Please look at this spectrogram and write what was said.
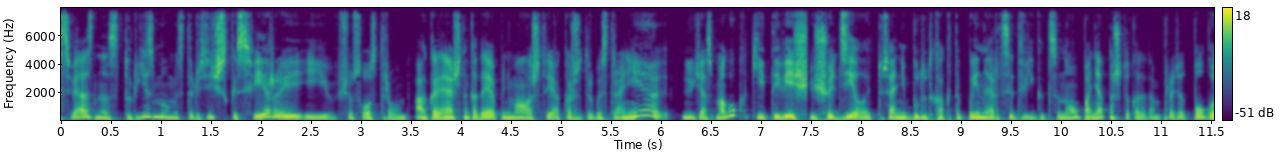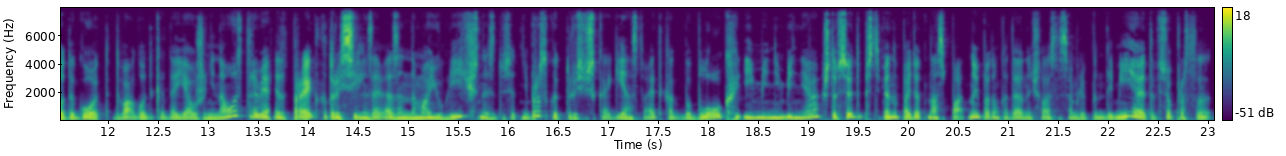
связано с туризмом, с туристической сферой и вообще с островом. А, конечно, когда я понимала, что я окажусь в другой стране, ну, я смогу какие-то вещи еще делать, то есть они будут как-то по инерции двигаться, но понятно, что когда там пройдет полгода, год, два года, я уже не на острове, этот проект, который сильно завязан на мою личность, то есть это не просто какое-то туристическое агентство, а это как бы блог имени меня, что все это постепенно пойдет на спад. Ну и потом, когда началась на самом деле пандемия, это все просто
